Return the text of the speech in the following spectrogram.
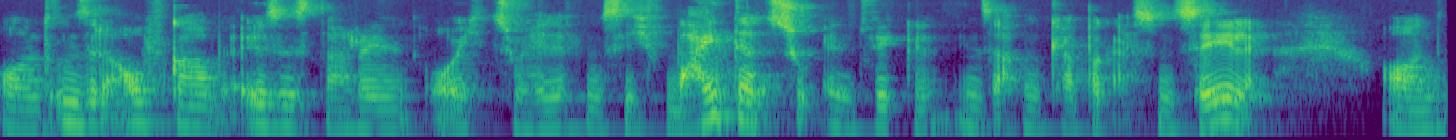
Und unsere Aufgabe ist es darin, euch zu helfen, sich weiterzuentwickeln in Sachen Körper, Geist und Seele. Und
